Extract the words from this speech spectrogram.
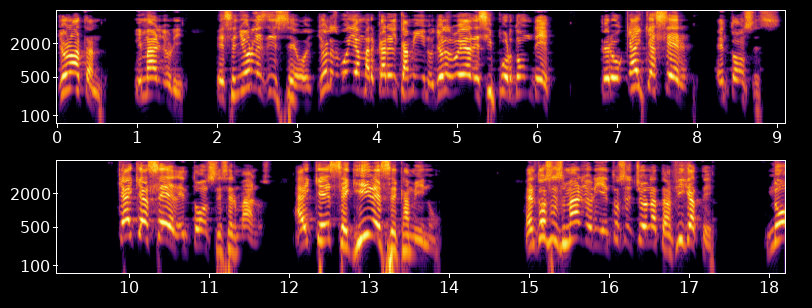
Jonathan y Marjorie, el Señor les dice hoy, yo les voy a marcar el camino, yo les voy a decir por dónde. Pero ¿qué hay que hacer entonces? ¿Qué hay que hacer entonces, hermanos? Hay que seguir ese camino. Entonces, Marjorie, entonces Jonathan, fíjate, no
